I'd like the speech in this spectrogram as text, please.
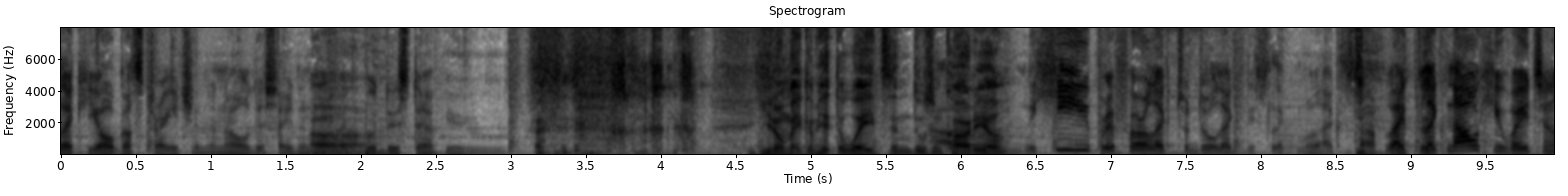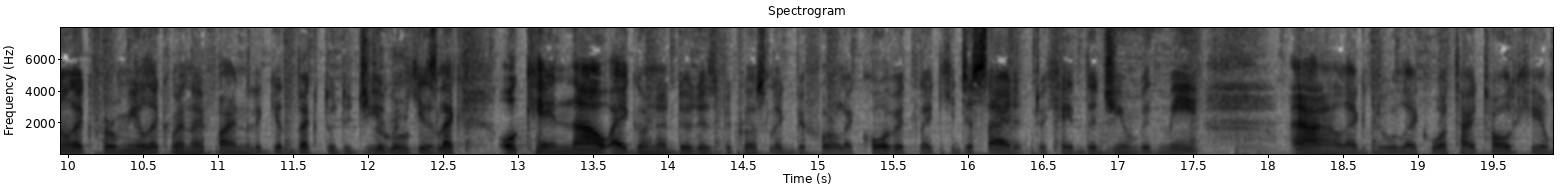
like yoga stretching and all this. I don't know Uh. like Buddhist stuff. You- don't make him hit the weights and do some cardio? Um, he prefer like to do like this like like stuff like like now he waiting like for me like when I finally get back to the gym go- and he's like okay now I gonna do this because like before like COVID like he decided to hit the gym with me and like do like what I told him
